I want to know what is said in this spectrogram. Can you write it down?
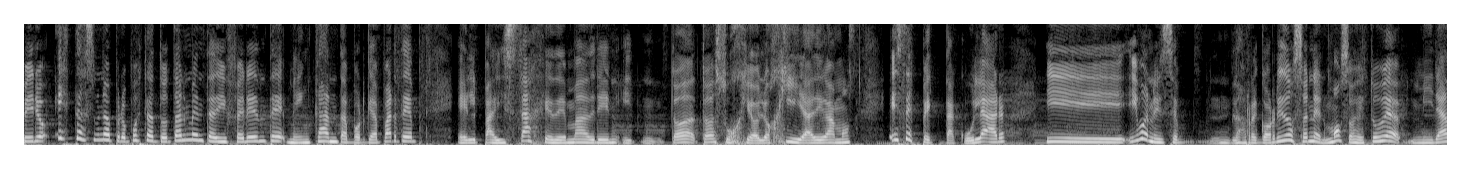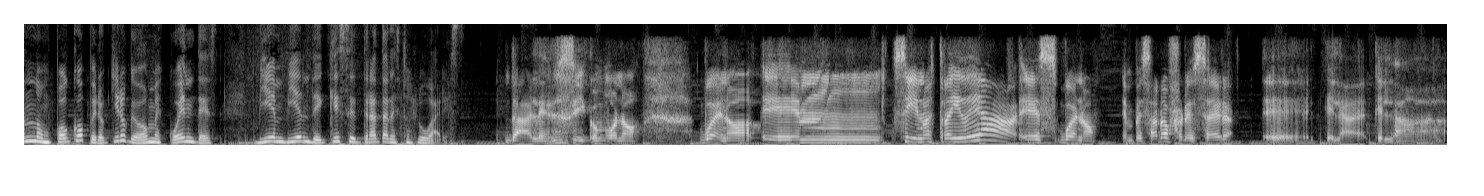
Pero esta es una propuesta totalmente diferente, me encanta porque aparte el paisaje de Madrid y toda, toda su geología, digamos, es espectacular. Y, bueno, los recorridos son hermosos. Estuve mirando un poco, pero quiero que vos me cuentes bien, bien de qué se tratan estos lugares. Dale, sí, cómo no. Bueno, em, sí, nuestra idea es, bueno, empezar a ofrecer eh, que, la, que la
